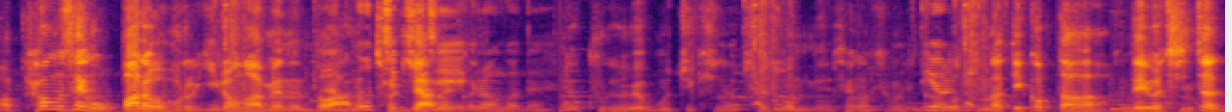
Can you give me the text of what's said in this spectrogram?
어, 평생 오빠라고 부르기 이런 거 하면은 너 아, 안, 못 절대 안할 지키지 거야. 그런 거는 근데 그게 왜 못 지키냐? 재수 없네. 생각해보니까. 네 너 얼굴? 존나 띠껍다. 근데 이거 진짜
